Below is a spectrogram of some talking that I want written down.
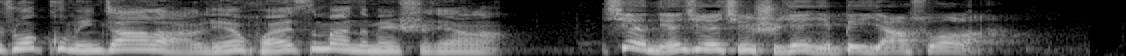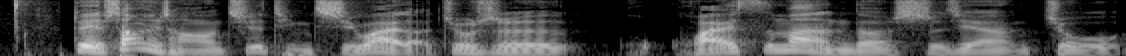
说库明加了，连怀斯曼都没时间了。现在年轻人其实时间已经被压缩了，对上一场其实挺奇怪的，就是怀斯曼的时间就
